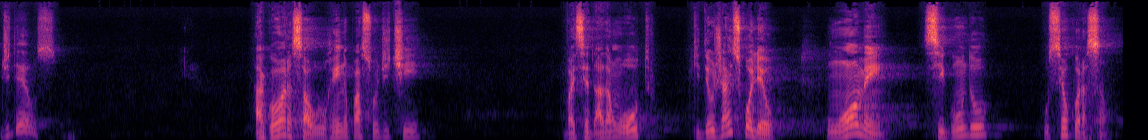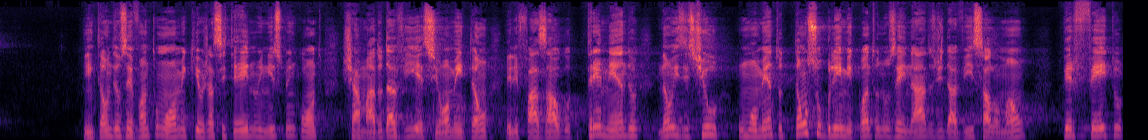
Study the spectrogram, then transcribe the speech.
de Deus. Agora, Saul, o reino passou de ti vai ser dada a um outro, que Deus já escolheu, um homem segundo o seu coração. Então Deus levanta um homem que eu já citei no início do encontro, chamado Davi. Esse homem, então, ele faz algo tremendo. Não existiu um momento tão sublime quanto nos reinados de Davi e Salomão. Perfeito.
